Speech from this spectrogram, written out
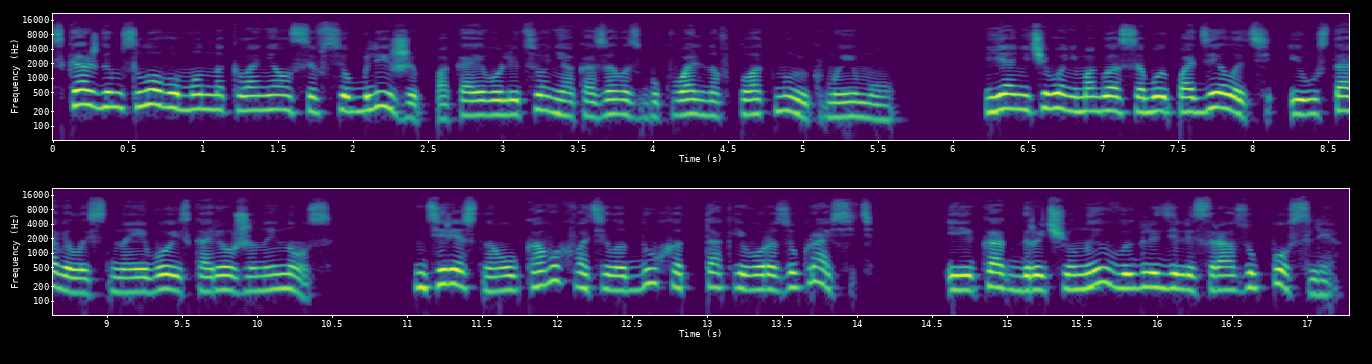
С каждым словом он наклонялся все ближе, пока его лицо не оказалось буквально вплотную к моему. Я ничего не могла с собой поделать и уставилась на его искореженный нос. Интересно, у кого хватило духа так его разукрасить? И как драчуны выглядели сразу после?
